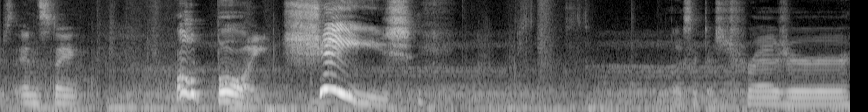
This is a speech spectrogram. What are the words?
Explorer's Instinct. Oh boy! Jeez! Looks like there's treasure.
